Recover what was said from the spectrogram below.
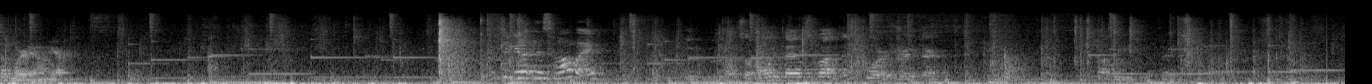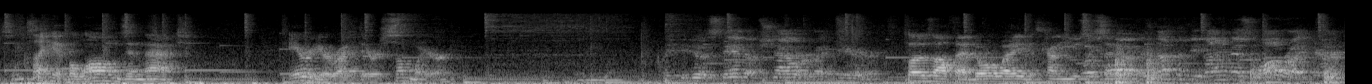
somewhere down here. To do it in this hallway. That's the only bad spot in this floor is right there. Probably easy to fix. Seems like it belongs in that area right there somewhere. You could do a stand-up shower right here. Close off that doorway that's kind of Well, useless there's anyway. nothing behind this wall right here.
